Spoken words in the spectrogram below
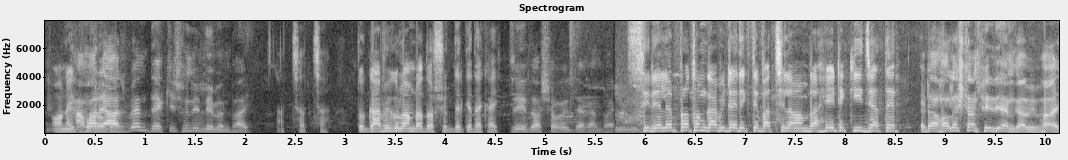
অনেক বড় আসবেন দেখি শুনি নেবেন ভাই। আচ্ছা আচ্ছা। তো গাভিগুলো আমরা দর্শকদেরকে দেখাই। জি দর্শক দেখান ভাই। সিরিয়ালের প্রথম গাভিটাই দেখতে পাচ্ছিলাম আমরা। এটা কি জাতের? এটা হলস্টান ফিজিয়ান গাবি ভাই।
